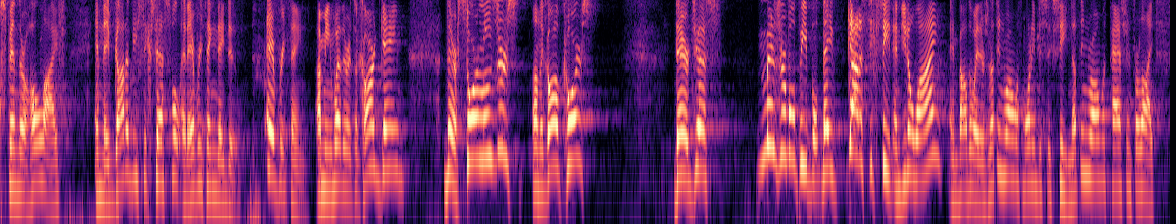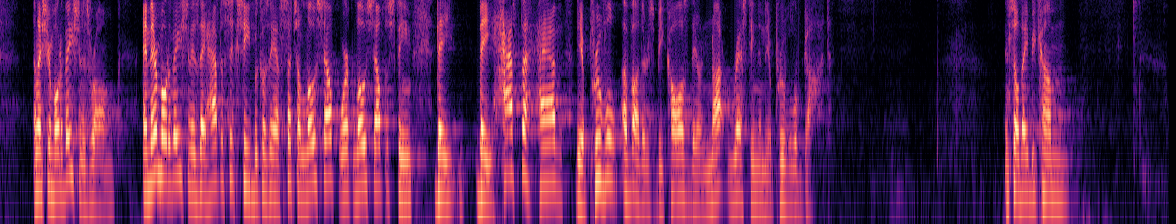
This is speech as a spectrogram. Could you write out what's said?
spend their whole life and they've got to be successful at everything they do? Everything. I mean, whether it's a card game, they're sore losers on the golf course, they're just miserable people. They've got to succeed. And you know why? And by the way, there's nothing wrong with wanting to succeed, nothing wrong with passion for life, unless your motivation is wrong. And their motivation is they have to succeed because they have such a low self worth, low self esteem. They, they have to have the approval of others because they're not resting in the approval of God. And so they become,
